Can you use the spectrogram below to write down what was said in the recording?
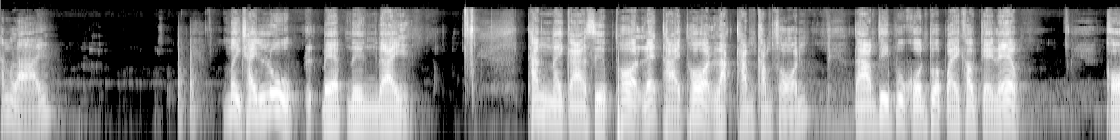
ทั้งหลาย ไม่ใช่รูปแบบหนึ่งใด ทั้งในการสืบทอดและถ่ายทอดหลักธรรมคำสอน ตามที่ผู้คนทั่วไปเข้าใจแล้ว ขอ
